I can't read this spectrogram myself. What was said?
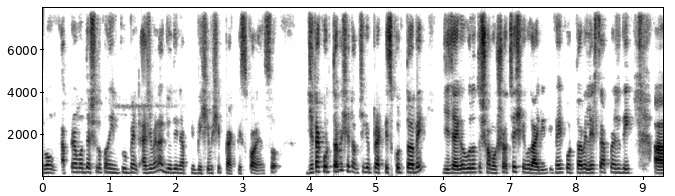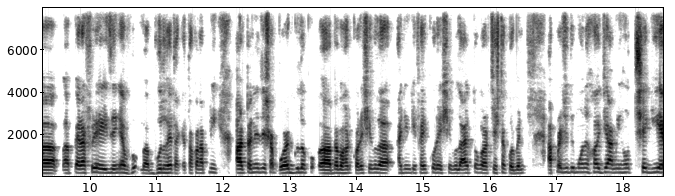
এবং আপনার মধ্যে আসলে কোনো ইমপ্রুভমেন্ট আসবে না যদি আপনি বেশি বেশি প্র্যাকটিস করেন। সো যেটা করতে হবে সেটা হচ্ছে প্র্যাকটিস করতে হবে। যে জায়গাগুলোতে সমস্যা হচ্ছে সেগুলো আইডেন্টিফাই করতে হবে। লেটসে আপনার যদি প্যারাফ্রেজিং এ ভুল হয়ে থাকে, তখন আপনি আল্টারনেট যেসব ওয়ার্ডগুলো ব্যবহার করে সেগুলো আইডেন্টিফাই করে সেগুলো আয়ত্ত করার চেষ্টা করবেন। আপনার যদি মনে হয় যে আমি হচ্ছে গিয়ে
